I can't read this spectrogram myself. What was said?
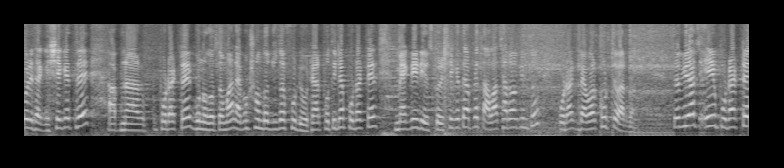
করে থাকি, সেক্ষেত্রে আপনার প্রোডাক্টের গুণগত মান এবং সৌন্দর্যতা ফুটে ওঠে। আর প্রতিটা প্রোডাক্টের ম্যাগনেট ইউজ করে, সেক্ষেত্রে আপনি তালা ছাড়াও কিন্তু প্রোডাক্ট ব্যবহার করতে পারবেন। তো ভিউয়ার্স এই প্রোডাক্টে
